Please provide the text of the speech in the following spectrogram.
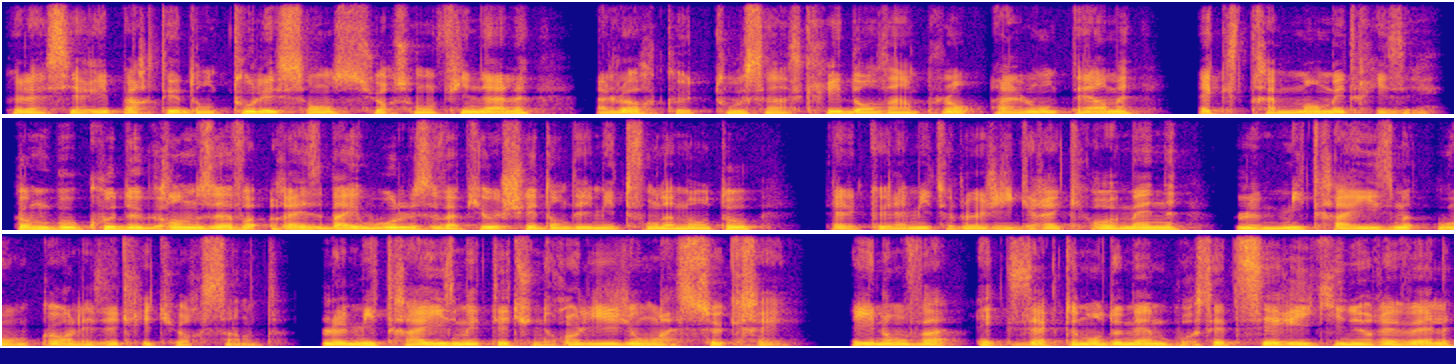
que la série partait dans tous les sens sur son final, alors que tout s'inscrit dans un plan à long terme extrêmement maîtrisé. Comme beaucoup de grandes œuvres, Race by Wolves va piocher dans des mythes fondamentaux, tels que la mythologie grecque romaine, le mitraïsme ou encore les écritures saintes. Le mitraïsme était une religion à secret, et il en va exactement de même pour cette série qui ne révèle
